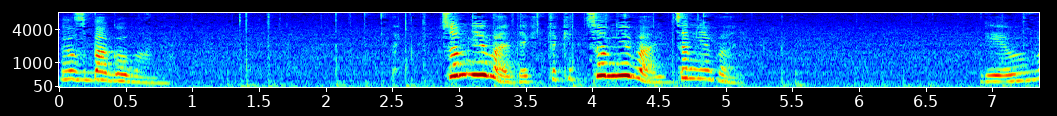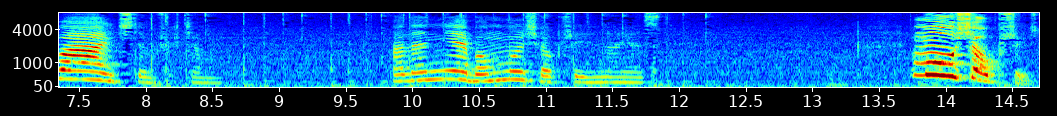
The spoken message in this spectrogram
No zbagowane. Co mnie wali? Takie, takie, co mnie wali? Co mnie wali? Nie walić to już chciałam. Ale nie, bo musiał przyjść na jest. Musiał przyjść.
